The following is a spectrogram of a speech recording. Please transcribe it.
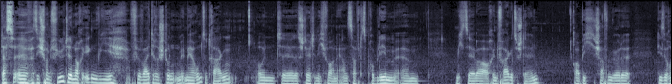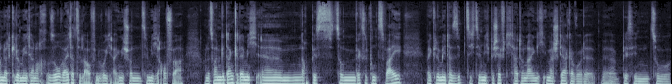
das, äh, was ich schon fühlte, noch irgendwie für weitere Stunden mit mir herumzutragen. Und äh, das stellte mich vor ein ernsthaftes Problem, ähm, mich selber auch in Frage zu stellen, ob ich schaffen würde, diese 100 Kilometer noch so weiterzulaufen, wo ich eigentlich schon ziemlich auf war. Und das war ein Gedanke, der mich ähm, noch bis zum Wechselpunkt 2 bei Kilometer 70 ziemlich beschäftigt hat und eigentlich immer stärker wurde, äh, bis hin zu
